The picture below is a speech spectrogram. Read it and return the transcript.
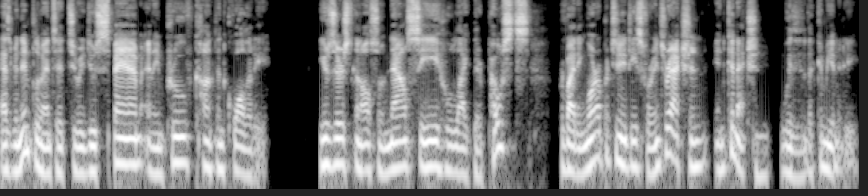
has been implemented to reduce spam and improve content quality. Users can also now see who like their posts, providing more opportunities for interaction and connection within the community.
